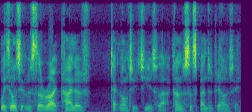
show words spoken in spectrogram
We thought it was the right kind of technology to use for that, kind of suspended reality.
